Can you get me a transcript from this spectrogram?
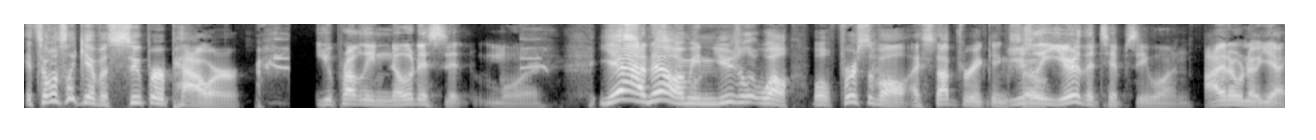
It's almost like you have a superpower. you probably notice it more. Yeah, no, I mean usually. Well, well, first of all, I stopped drinking. so- Usually, you're the tipsy one. I don't know. Yeah,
